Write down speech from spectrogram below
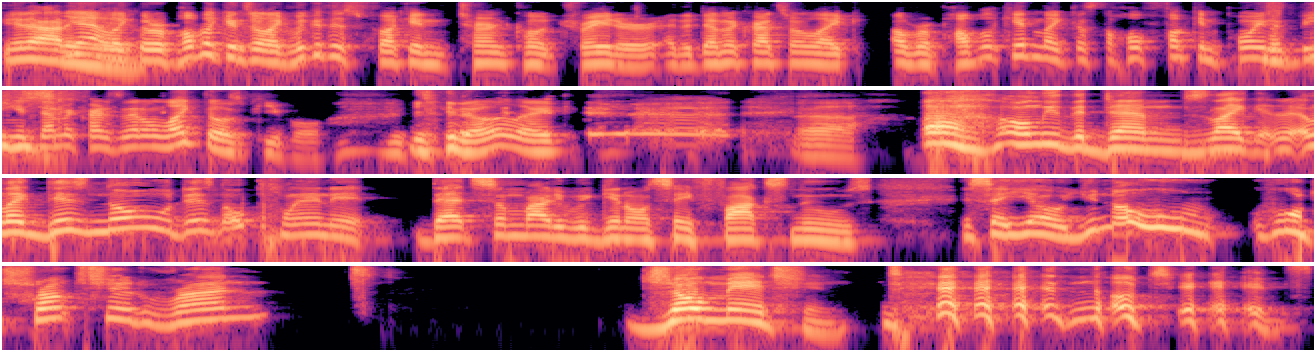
Get out of yeah, here. Yeah, like the Republicans are like, look at this fucking turncoat traitor, and the Democrats are like, a Republican? Like that's the whole fucking point of being a Democrat is I don't like those people. You know, like uh, Ugh, only the Dems. Like, like there's no, there's no planet that somebody would get on, say Fox News, and say, "Yo, you know who who Trump should run? Joe Manchin." no chance.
